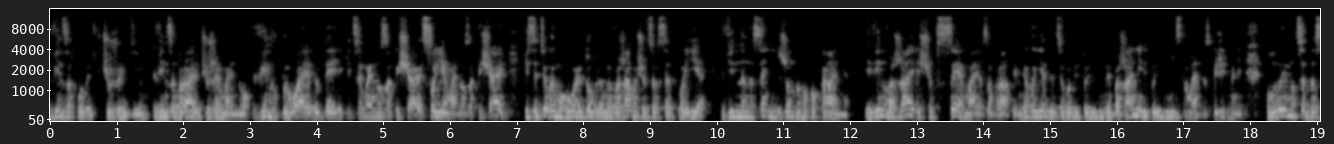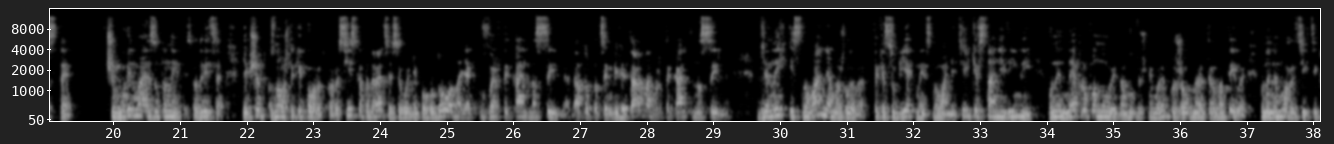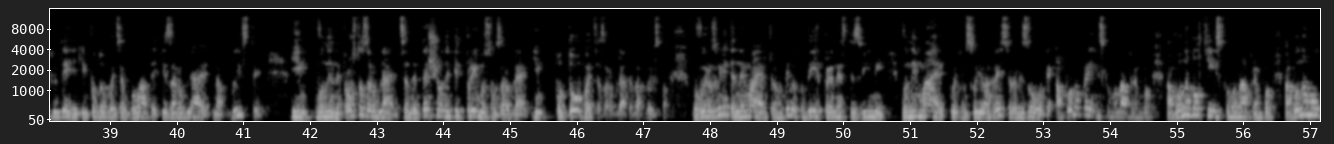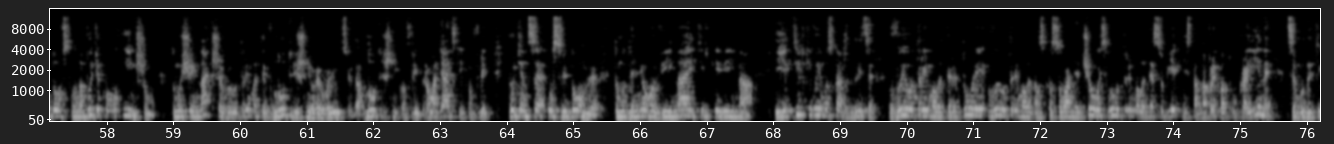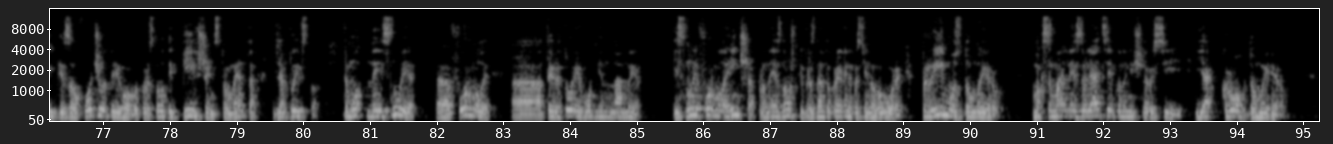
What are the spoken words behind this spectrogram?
Він заходить в чужий дім, він забирає чуже майно, він вбиває людей, які це майно захищають, своє майно захищають. Після цього йому говорять: добре, ми вважаємо, що це все твоє. Він не несе ні жодного покарання, і він вважає, що все має забрати. І в нього є для цього відповідне бажання, відповідні інструменти. Скажіть мені, коли ви йому це дасте? Чому він має зупинитись? От дивіться, якщо знову ж таки коротко, Російська Федерація сьогодні побудована як вертикаль насилля, да? тобто це мілітарна вертикаль насилля. Для них існування можливе таке суб'єктне існування тільки в стані війни. Вони не пропонують на внутрішньому ринку жодної альтернативи. Вони не можуть всіх цих людей, яким подобається вбивати, які заробляють на вбивстві. І вони не просто заробляють. Це не те, що вони під примусом заробляють. Їм подобається заробляти на вбивство. Ви розумієте, немає альтернативи, куди їх перенести з війни. Вони мають потім свою агресію реалізовувати або на українському напрямку, або на Балтійському напрямку, або на Молдовському, на будь-якому іншому, тому що інакше ви отримаєте внутрішню революцію, да, внутрішній конфлікт, громадянський конфлікт. Путін це усвідомлює. Тому для нього війна і тільки війна. І як тільки ви йому скажете, дивіться, ви отримали території, ви отримали там скасування чогось, ви отримали несуб'єктність там, наприклад, України, це буде тільки заохочувати його використовувати більше інструмента для вбивства. Тому не існує е, формули е, території в обмін на мир. Існує формула інша. Про неї знову ж таки президент України постійно говорить: примус до миру, максимальна ізоляція економічної Росії як крок до миру.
